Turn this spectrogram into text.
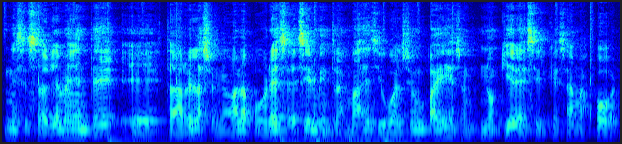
necesariamente eh, está relacionado a la pobreza. Es decir, mientras más desigual sea un país, eso no quiere decir que sea más pobre.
